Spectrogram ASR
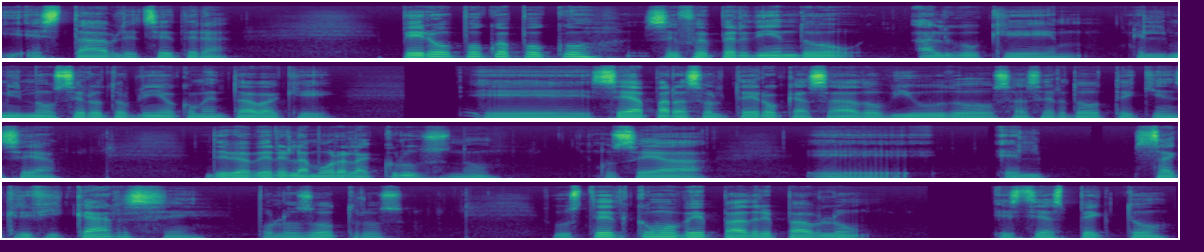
estable, etc. Pero poco a poco se fue perdiendo algo que el mismo Cerotoplino comentaba, que eh, sea para soltero, casado, viudo, sacerdote, quien sea, debe haber el amor a la cruz, ¿no? O sea, eh, el sacrificarse por los otros. ¿Usted cómo ve, Padre Pablo, este aspecto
